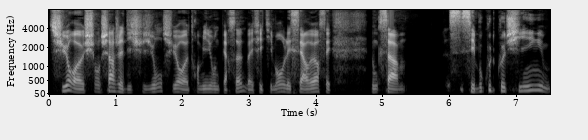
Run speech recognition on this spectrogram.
sur euh, je suis en charge de la diffusion sur 3 millions de personnes. Bah, effectivement, les serveurs, c'est donc ça, c'est beaucoup de coaching,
